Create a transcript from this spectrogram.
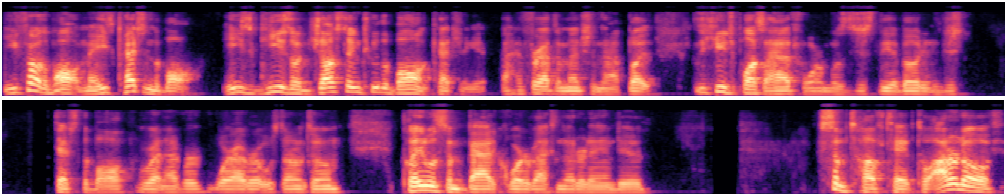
you throw the ball at May, he's catching the ball. He's he's adjusting to the ball and catching it. I forgot to mention that, but the huge plus I had for him was just the ability to just catch the ball whenever, wherever it was thrown to him. Played with some bad quarterbacks in Notre Dame, dude some tough tape to. I don't know if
